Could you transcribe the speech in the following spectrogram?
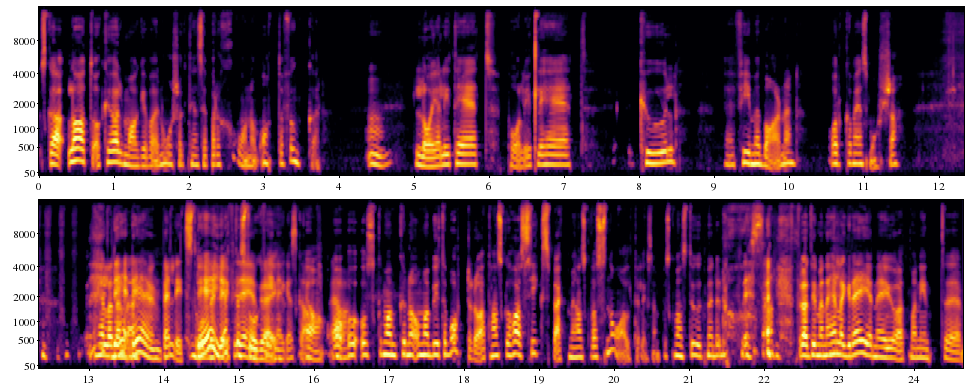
Ska lat och ölmage vara en orsak till en separation om åtta funkar? Mm. Lojalitet, pålitlighet, kul, eh, fin med barnen, orka med ens morsa. Hela Det, det är en väldigt stor det är en jättestor det är en grej. Fin egenskap. Ja, Ja. Och, och, och ska man kunna, om man byter bort det då, att han ska ha sixpack men han ska vara snål till exempel. Ska man stå ut med det då? Det. För att jag menar, hela grejen är ju att man inte,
